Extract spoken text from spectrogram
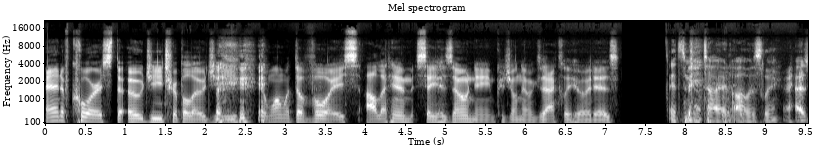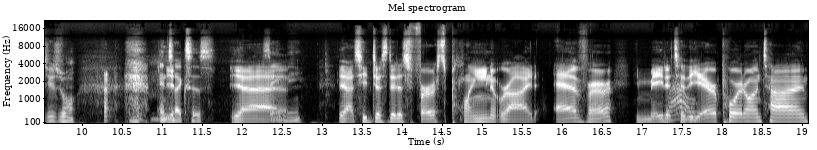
And of course, the OG, triple OG, the one with the voice. I'll let him say his own name because you'll know exactly who it is. It's me, Tired, obviously, as usual, in Yeah. Texas. Yeah. Same me. Yes, he just did his first plane ride ever. He made it to the airport on time,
